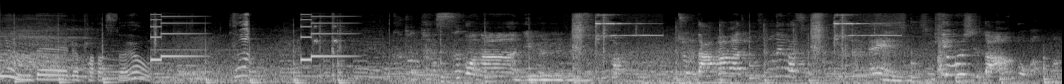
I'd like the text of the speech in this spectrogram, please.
환율 우대를 받았어요. 그돈 다 쓰거나 아니면 막좀 남아가지고 손해봤을 수도 있는데 이게 훨씬 나은 것 같아.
